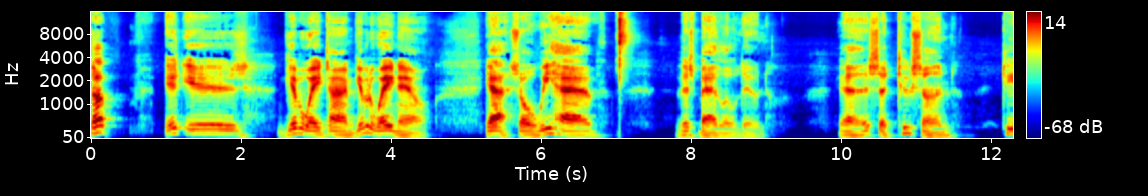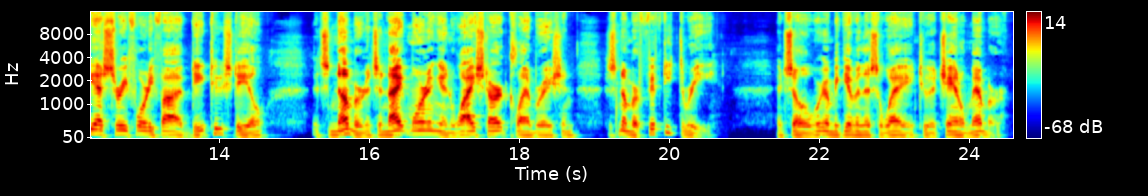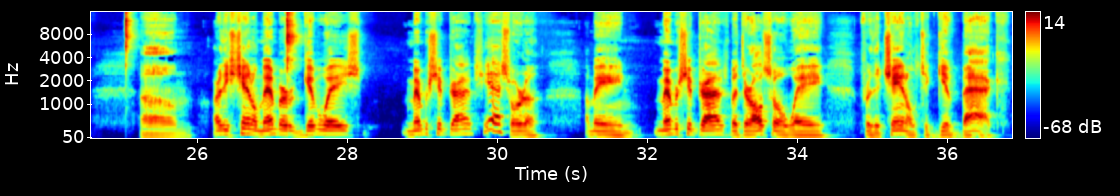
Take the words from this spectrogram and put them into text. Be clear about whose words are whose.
Speaker 1: Up? It is giveaway time. Give it away now. Yeah, so we have this bad little dude. Yeah, this is a Twosun TS345 D2 steel. It's numbered. It's a night, morning, and Y Start collaboration. It's number 53. And so we're going to be giving this away to a channel member. Um, are these channel member giveaways membership drives? Yeah, sort of. I mean, membership drives, but they're also a way for the channel to give back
